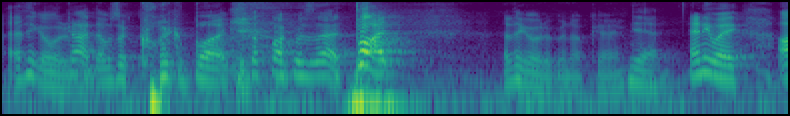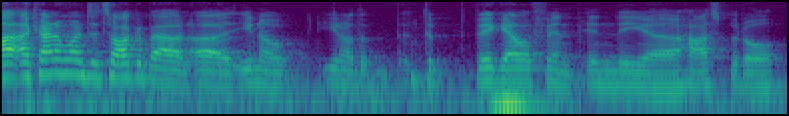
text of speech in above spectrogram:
I think I would God, that was a quick butt. What the fuck was that? But I think I would have been okay. yeah. Anyway, uh, I kind of wanted to talk about uh, you know you know the the big elephant in the uh, hospital.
